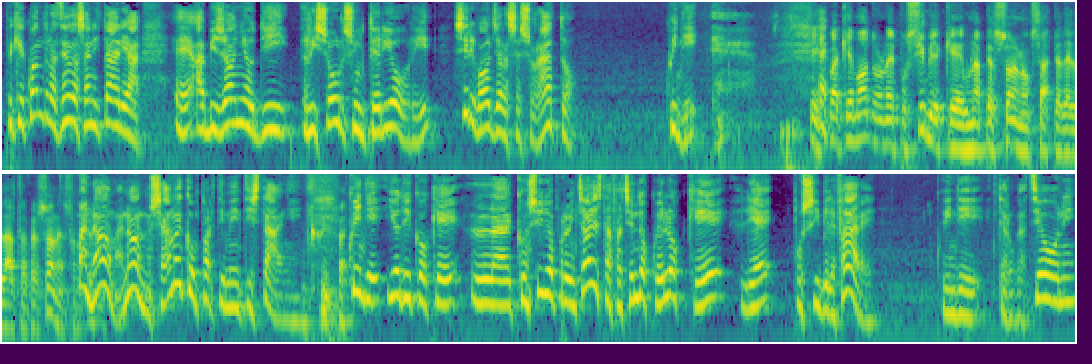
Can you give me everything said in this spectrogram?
perché quando l'azienda sanitaria eh, ha bisogno di risorse ulteriori si rivolge all'assessorato. Quindi... Eh, sì, ecco. in qualche modo non è possibile che una persona non sappia dell'altra persona. Insomma. Ma no, ma no, non siamo in compartimenti stagni. Quindi io dico che il Consiglio provinciale sta facendo quello che gli è possibile fare. Quindi interrogazioni,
